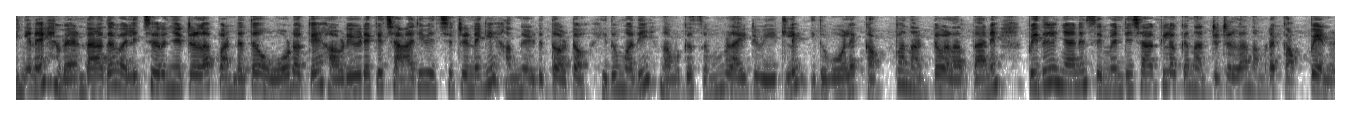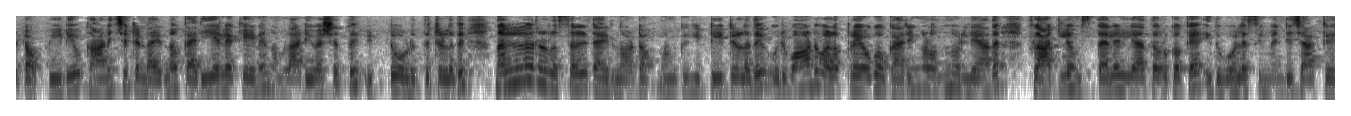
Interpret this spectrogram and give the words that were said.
ഇങ്ങനെ വേണ്ടാതെ വലിച്ചെറിഞ്ഞിട്ടുള്ള പണ്ടത്തെ ഓടൊക്കെ അവിടെ ഇവിടെയൊക്കെ ചാരി വെച്ചിട്ടുണ്ടെങ്കിൽ അങ്ങ് എടുത്തോട്ടോ ഇത് മതി. നമുക്ക് സിമ്പിൾ ആയിട്ട് വീട്ടിൽ ഇതുപോലെ കപ്പ നട്ട് വളർത്താൻ. അപ്പൊ ഇത് ഞാൻ സിമെന്റ് ചാക്കിലൊക്കെ നട്ടിട്ടുള്ള നമ്മുടെ കപ്പയാണ് കേട്ടോ വീഡിയോ കാണിച്ചിട്ടുണ്ടായിരുന്നു. കരിയിലൊക്കെയാണ് നമ്മൾ അടിവശത്ത് ഇട്ട് കൊടുത്തിട്ടുള്ളത്. നല്ലൊരു റിസൾട്ട് ആയിരുന്നു കേട്ടോ നമുക്ക് കിട്ടിയിട്ടുള്ളത്. ഒരുപാട് വളപ്രയോഗമോ കാര്യങ്ങളൊന്നും ഇല്ലാതെ ഫ്ലാറ്റിലും സ്ഥലം ഇല്ലാത്തവർക്കൊക്കെ ഇതുപോലെ സിമെന്റ് ചാക്ക്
